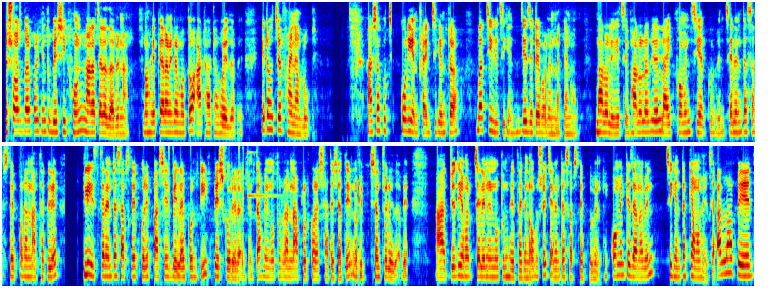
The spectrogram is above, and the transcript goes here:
সস দেওয়ার পরে কিন্তু বেশিক্ষণ নাড়াচাড়া যাবে না, নাহলে ক্যারামেলের মতো আঠা আঠা হয়ে যাবে। এটা হচ্ছে ফাইনাল লুক আশা করছি কোরিয়ান ফ্রাইড চিকেনটা বা চিলি চিকেন, যে যেটাই বলেন না কেন, ভালো লেগেছে। ভালো লাগলে লাইক কমেন্ট শেয়ার করবেন। চ্যানেলটা সাবস্ক্রাইব করা না থাকলে প্লিজ চ্যানেলটা সাবস্ক্রাইব করে পাশের বেল আইকনটি প্রেস করে রাখবেন, তাহলে নতুন রান্না আপলোড করার সাথে সাথে নোটিফিকেশান চলে যাবে। আর যদি আমার চ্যানেলে নতুন হয়ে থাকেন, অবশ্যই চ্যানেলটা সাবস্ক্রাইব করবেন। কমেন্টে জানাবেন চিকেনটা কেমন হয়েছে। আল্লাহ হাফেজ।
